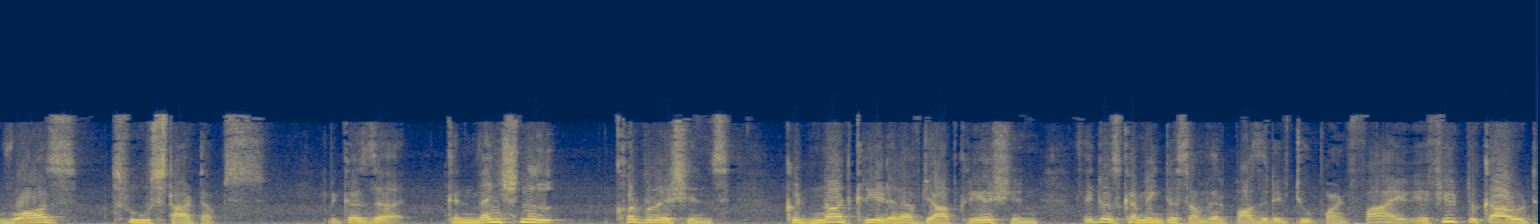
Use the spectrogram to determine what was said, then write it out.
was through startups because the conventional corporations could not create enough job creation. So it was coming to somewhere positive 2.5. If you took out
